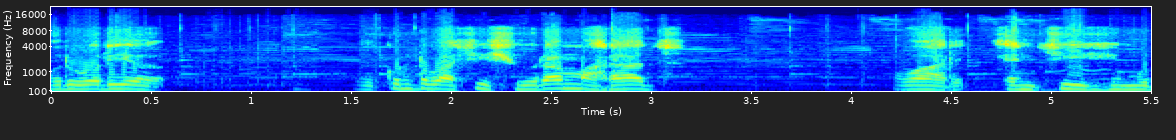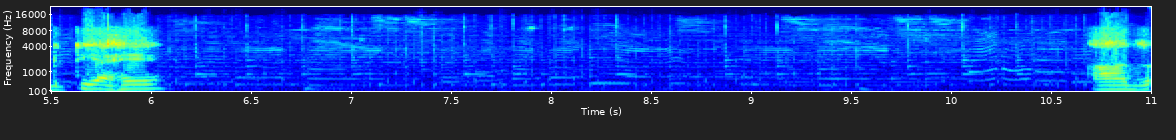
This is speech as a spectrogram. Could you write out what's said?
गुरुवर्य वैकुंठवासी शिवराम महाराज पवार यांची ही मूर्ती आहे. आज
